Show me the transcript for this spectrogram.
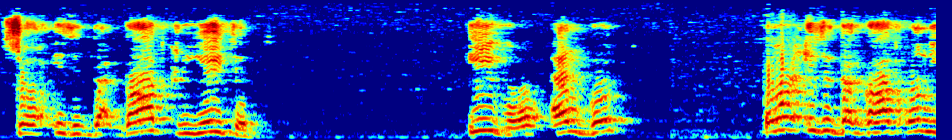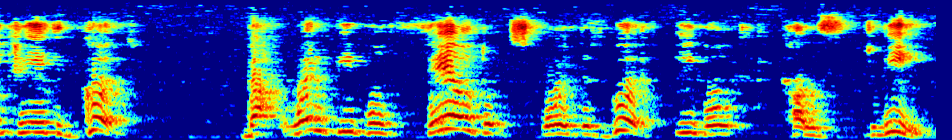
So is it that God created evil and good? Or is it that God only created good? But when people fail to exploit this good, evil comes to be.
